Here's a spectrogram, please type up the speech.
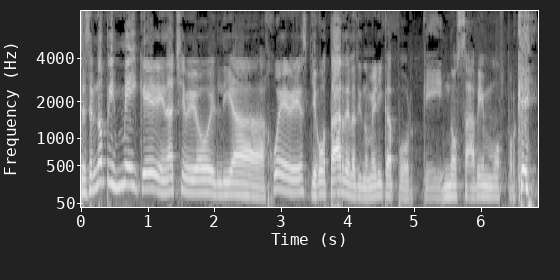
Se estrenó Peacemaker en HBO el día jueves. Llegó tarde a Latinoamérica porque no sabemos por qué.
